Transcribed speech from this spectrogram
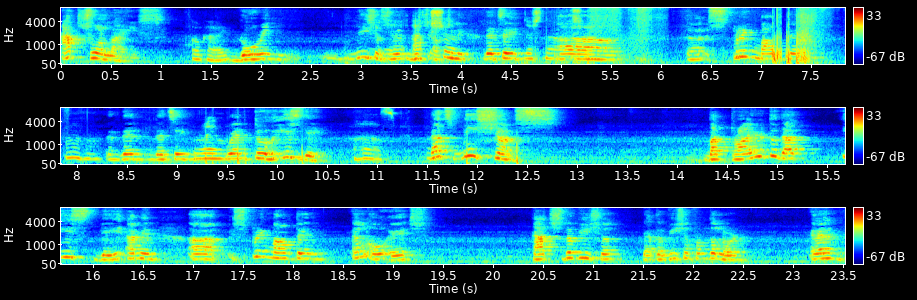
actualize Okay. going missions, Yeah, which action. actually let's say no uh, uh, Spring Mountain, and then let's say Rain- went to Eastgate. Uh, That's missions. But prior to that, Eastgate, I mean, uh, Spring Mountain, LOH, catch the vision, got the vision from the Lord, and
